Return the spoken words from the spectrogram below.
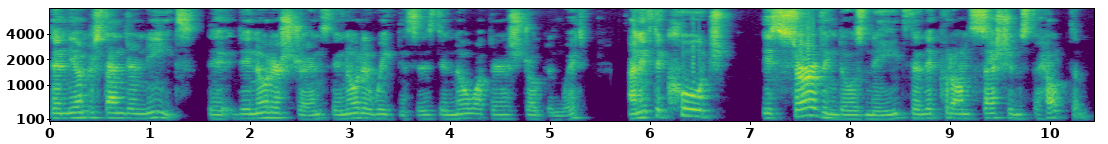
then they understand their needs. They, they know their strengths, they know their weaknesses, they know what they're struggling with. And if the coach is serving those needs, then they put on sessions to help them.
